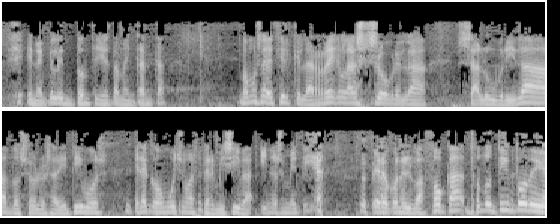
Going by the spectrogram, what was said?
en aquel entonces, y esta me encanta, vamos a decir que las reglas sobre la salubridad o sobre los aditivos era como mucho más permisiva y nos metía, pero con el bazooka, todo tipo de,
